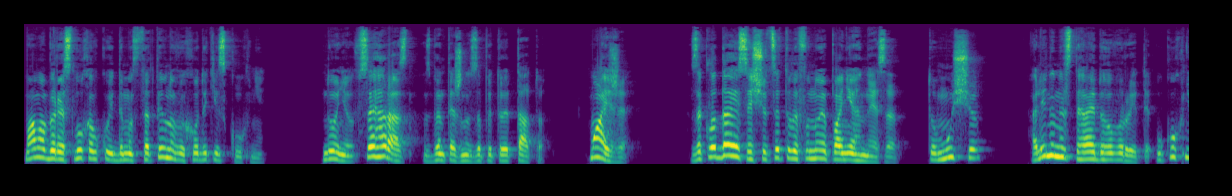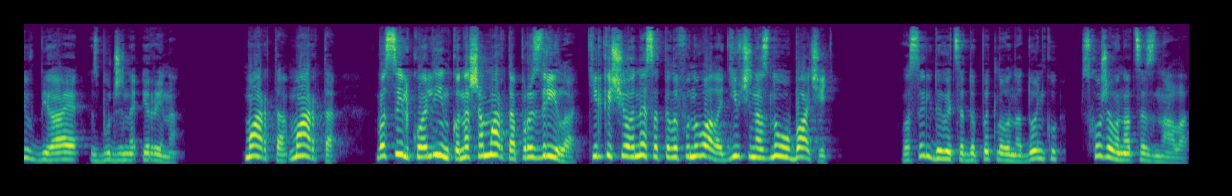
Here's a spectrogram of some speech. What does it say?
Мама бере слухавку і демонстративно виходить із кухні. Доню, все гаразд? збентежно запитує тато. Майже. Закладаюся, що це телефонує пані Агнеса, тому що. Аліна не встигає договорити. У кухню вбігає збуджена Ірина. Марта, Марта! Василько, Алінко, наша Марта прозріла. Тільки що Агнеса телефонувала, дівчина знову бачить. Василь дивиться допитливо на доньку, схоже, вона це знала.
